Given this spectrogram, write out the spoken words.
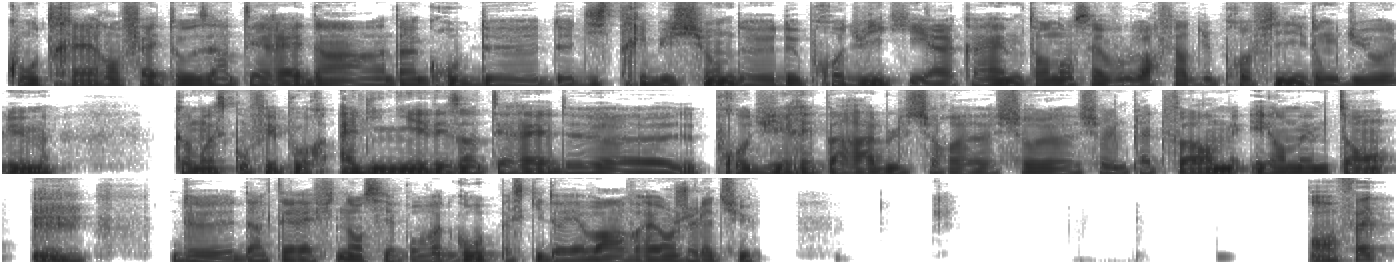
contraire en fait aux intérêts d'un groupe de, distribution de, produits qui a quand même tendance à vouloir faire du profit et donc du volume. Comment est-ce qu'on fait pour aligner des intérêts de euh, produits réparables sur, euh, sur, une plateforme et en même temps d'intérêts financiers pour votre groupe? Parce qu'il doit y avoir un vrai enjeu là-dessus en fait,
